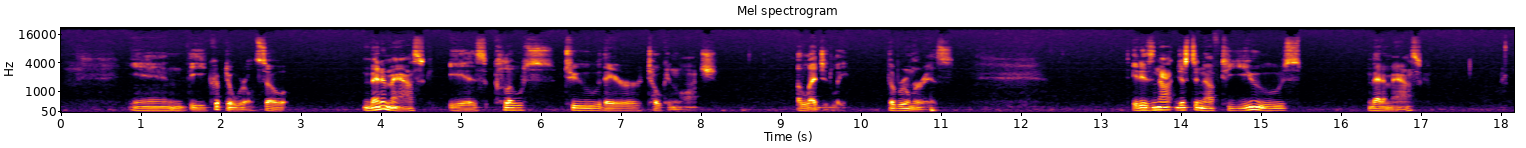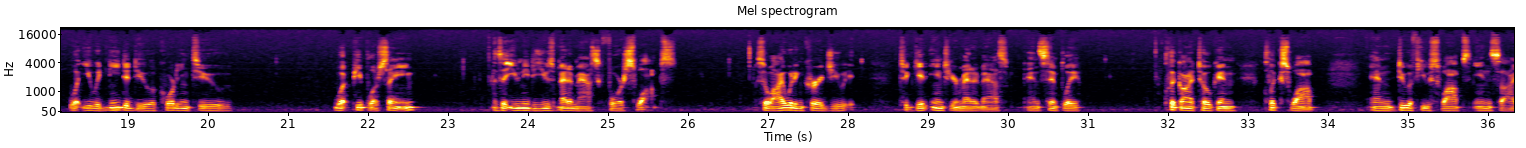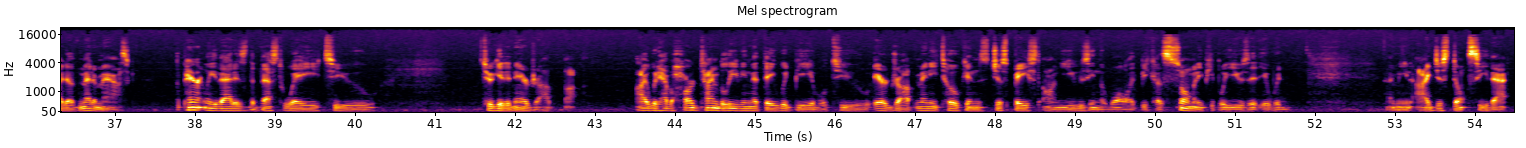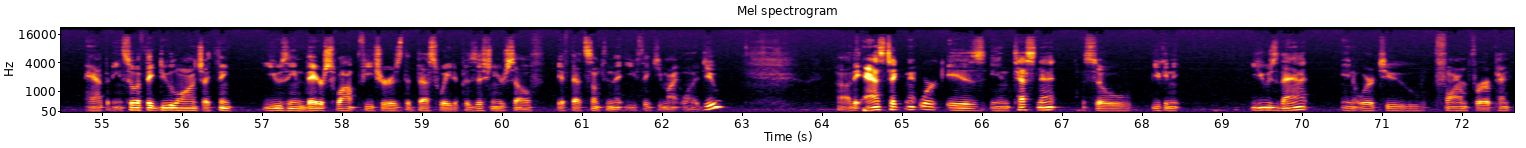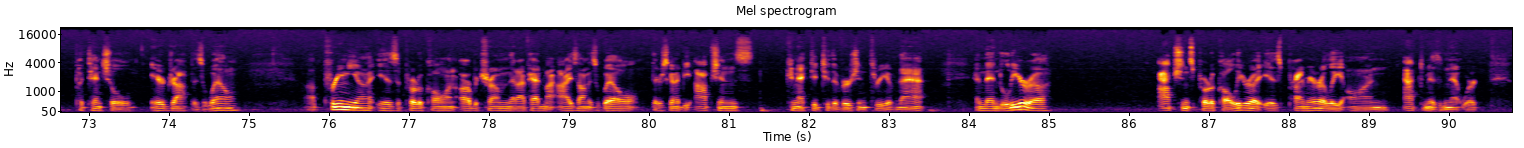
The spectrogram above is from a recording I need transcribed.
in the crypto world. So, MetaMask is close to their token launch, allegedly. The rumor is. It is not just enough to use MetaMask. What you would need to do, according to what people are saying is that you need to use MetaMask for swaps. So I would encourage you to get into your MetaMask and simply click on a token, click swap, and do a few swaps inside of MetaMask. Apparently, that is the best way to to get an airdrop. I would have a hard time believing that they would be able to airdrop many tokens just based on using the wallet because so many people use it. It would, I mean, I just don't see that happening. So if they do launch, I think using their swap feature is the best way to position yourself if that's something that you think you might want to do. Uh, the Aztec network is in testnet, so you can use that in order to farm for a pen- potential airdrop as well. Uh, Premia is a protocol on Arbitrum that I've had my eyes on as well. There's going to be options connected to the version 3 of that. And then Lyra options protocol. Lyra is primarily on Optimism Network.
